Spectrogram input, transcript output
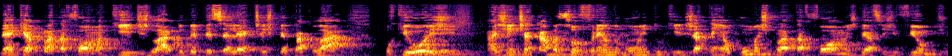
né, que a plataforma Kids lá do BP Select é espetacular, porque hoje a gente acaba sofrendo muito que já tem algumas plataformas dessas de filmes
